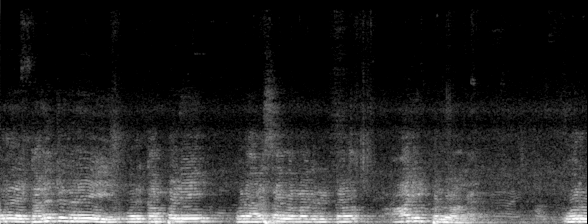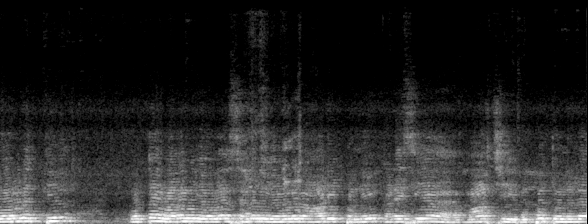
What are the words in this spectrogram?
ஒரு கணக்குகளை ஒரு கம்பெனி ஒரு அரசாங்கமாக இருக்கட்டும் ஆடிட் பண்ணுவாங்க. ஒரு வருடத்தில் மொத்த வரவு எவ்வளோ செலவு எவ்வளோ ஆடிட் பண்ணி கடைசியாக மார்ச் முப்பத்தொன்னில்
